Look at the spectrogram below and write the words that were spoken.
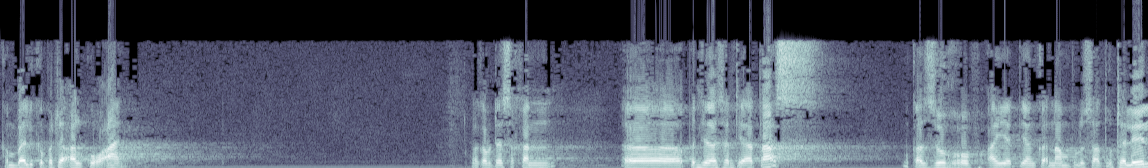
kembali kepada Al-Quran. Maka berdasarkan e, penjelasan di atas, maka Zuhruf ayat yang ke-61 dalil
